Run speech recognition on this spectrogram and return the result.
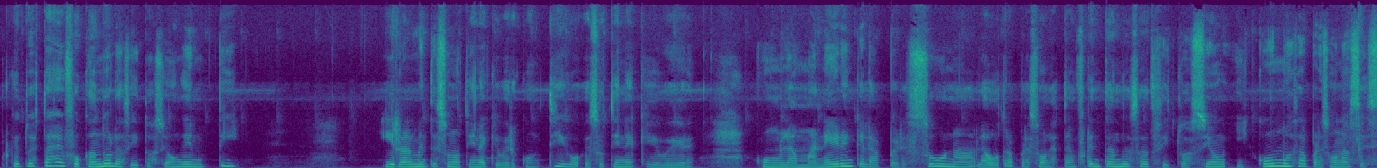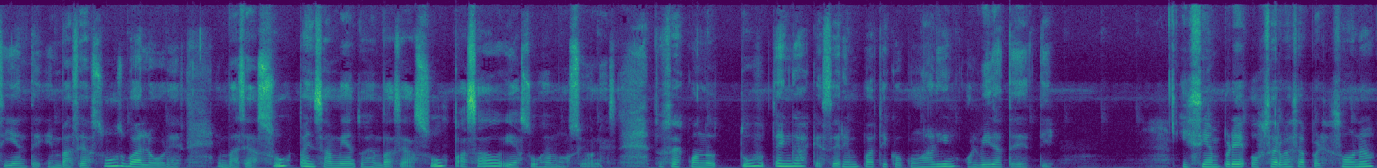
porque tú estás enfocando la situación en ti. Y realmente eso no tiene que ver contigo, eso tiene que ver con la manera en que la persona, la otra persona está enfrentando esa situación y cómo esa persona se siente en base a sus valores, en base a sus pensamientos, en base a su pasado y a sus emociones. Entonces, cuando tú tengas que ser empático con alguien, olvídate de ti. Y siempre observa esa persona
